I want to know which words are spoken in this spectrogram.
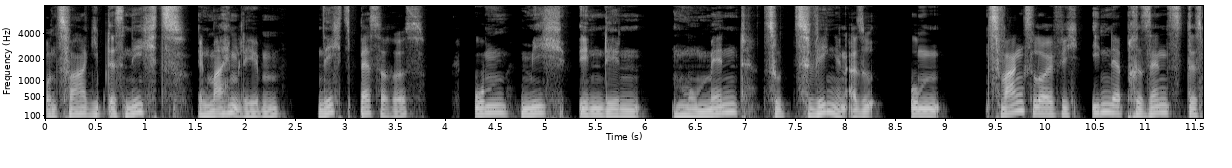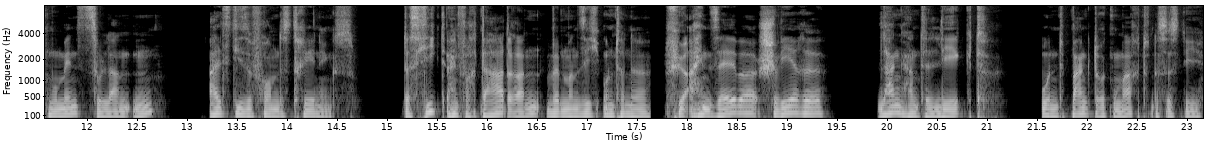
Und zwar gibt es nichts in meinem Leben, nichts Besseres, um mich in den Moment zu zwingen, also um zwangsläufig in der Präsenz des Moments zu landen, als diese Form des Trainings. Das liegt einfach daran, wenn man sich unter eine für einen selber schwere Langhantel legt und Bankdrücken macht, das ist die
